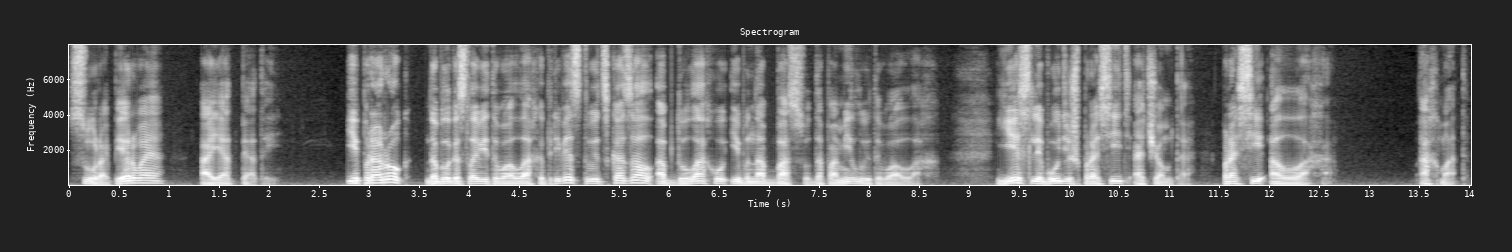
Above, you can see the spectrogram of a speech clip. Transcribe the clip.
Сура 1, аят 5. И пророк, да благословит его Аллах и приветствует, сказал Абдуллаху ибн Аббасу, да помилует его Аллах, «Если будешь просить о чем-то, проси Аллаха». Ахмад.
